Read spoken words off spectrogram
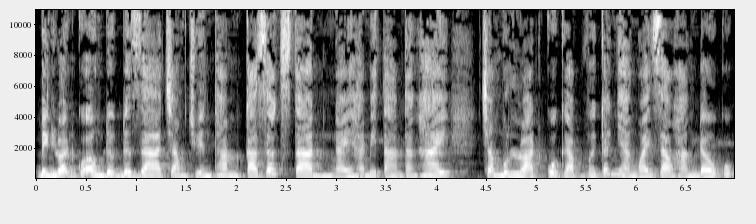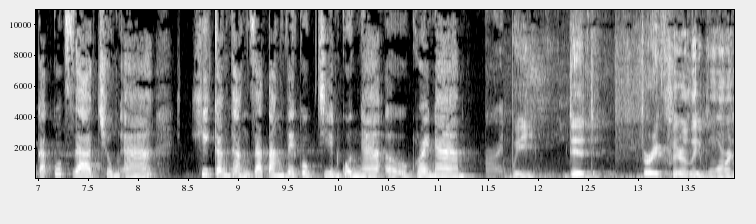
Bình luận của ông được đưa ra trong chuyến thăm Kazakhstan ngày 28 tháng 2 trong một loạt cuộc gặp với các nhà ngoại giao hàng đầu của các quốc gia Trung Á khi căng thẳng gia tăng về cuộc chiến của Nga ở Ukraine. We did very clearly warn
